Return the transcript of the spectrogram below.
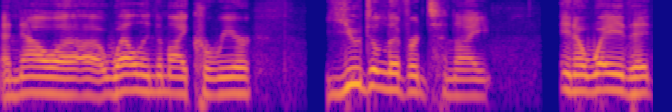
and now uh, uh well into my career. You delivered tonight in a way that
